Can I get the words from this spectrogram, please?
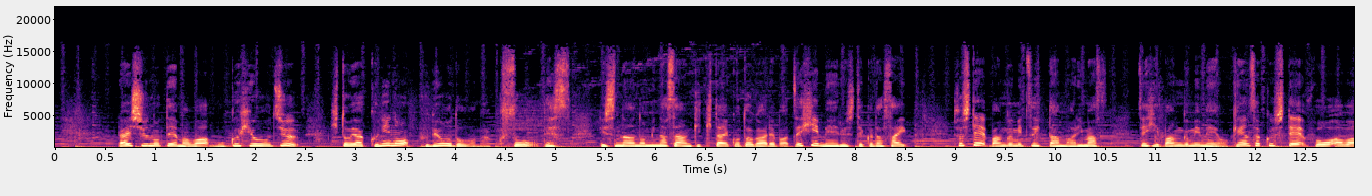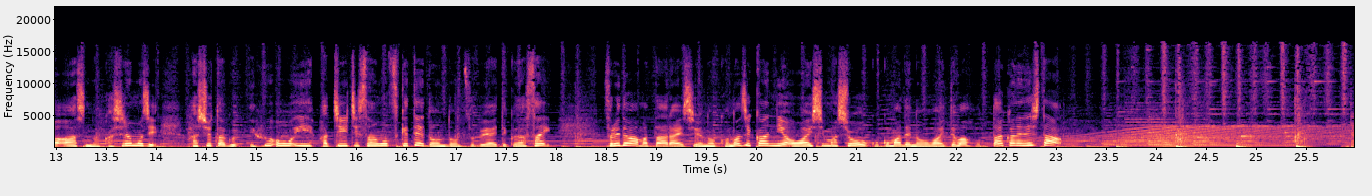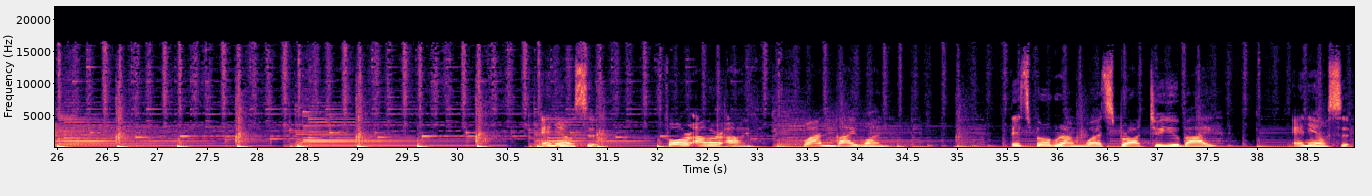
来週のテーマは目標10人や国の不平等をなくそうです。リスナーの皆さん聞きたいことがあればぜひメールしてください。そして番組ツイッターもあります。ぜひ番組名を検索して「4HourEarth」の頭文字「ハッシュタグ #FOE813」をつけてどんどんつぶやいてください。それではまた来週のこの時間にお会いしましょう。ここまでのお相手は堀田茜でした。エネオス4 Hour Earth One by One This program was brought to you by エネオス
